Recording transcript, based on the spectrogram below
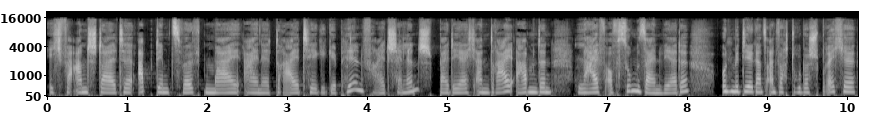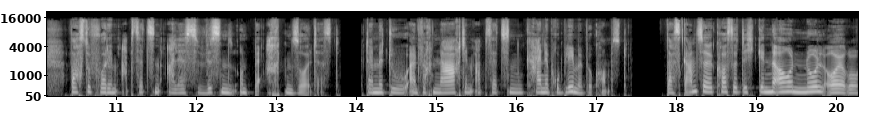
Ich veranstalte ab dem 12. Mai eine dreitägige Pillenfrei-Challenge, bei der ich an drei Abenden live auf Zoom sein werde und mit dir ganz einfach darüber spreche, was du vor dem Absetzen alles wissen und beachten solltest, damit du einfach nach dem Absetzen keine Probleme bekommst. Das Ganze kostet dich genau 0 Euro.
